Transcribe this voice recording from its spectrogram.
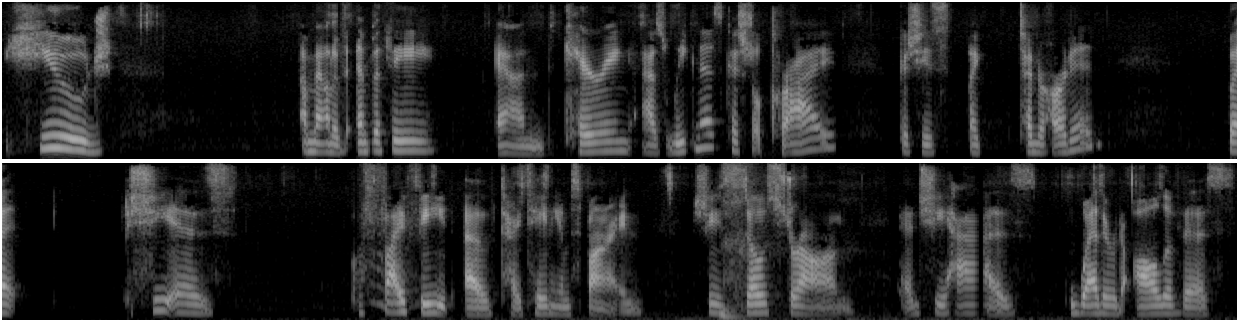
huge amount of empathy and caring as weakness because she'll cry because she's like tenderhearted, but she is five feet of titanium spine. She's so strong, and she has weathered all of this.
